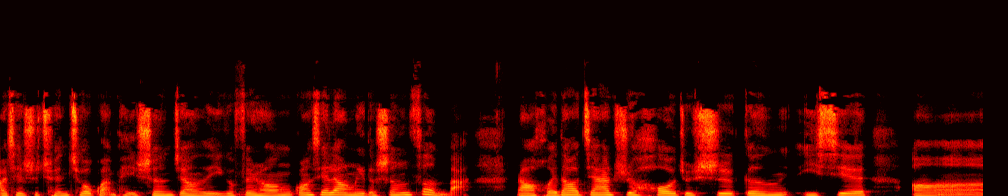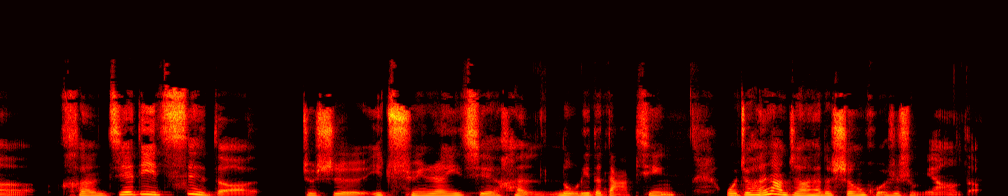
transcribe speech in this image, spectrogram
而且是全球管培生这样的一个非常光鲜亮丽的身份吧。然后回到家之后，就是跟一些呃很接地气的，就是一群人一起很努力的打拼。我就很想知道他的生活是什么样的。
